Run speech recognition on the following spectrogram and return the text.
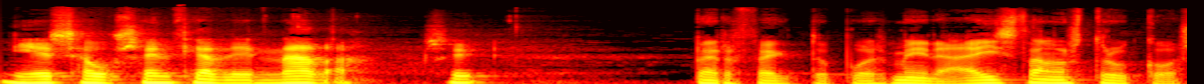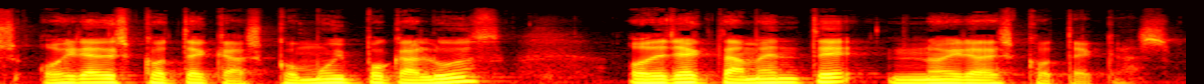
ni esa ausencia de nada. ¿sí? Perfecto, pues mira, ahí están los trucos. O ir a discotecas con muy poca luz o directamente no ir a discotecas.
